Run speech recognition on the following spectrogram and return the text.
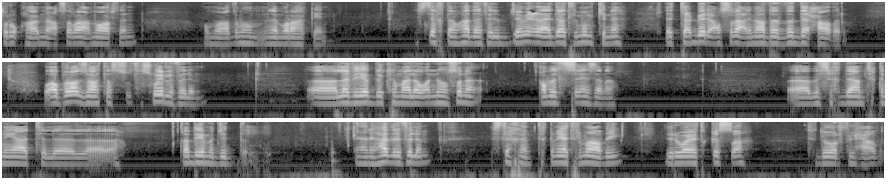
طرقها مع صراع مارتن ومعظمهم من المراهقين. استخدم هذا الفيلم جميع الأدوات الممكنة للتعبير عن صراع الماضي ضد الحاضر. وأبرزها تص- تصوير الفيلم. آه الذي يبدو كما لو أنه صنع قبل تسعين سنة. آه باستخدام تقنيات قديمة جدا. يعني هذا الفيلم استخدم تقنيات الماضي لرواية قصة تدور في الحاضر.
